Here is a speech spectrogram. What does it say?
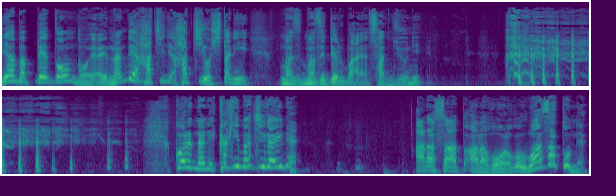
いや、ばっぺとんどや。なんで8、8を下に混ぜ混ぜてる場合や、30に。これ何書き間違いね。アラサーとアラフォーの。これわざとね。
